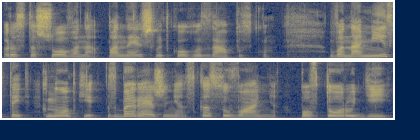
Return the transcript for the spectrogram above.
розташована панель швидкого запуску. Вона містить кнопки збереження, скасування, повтору дій,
